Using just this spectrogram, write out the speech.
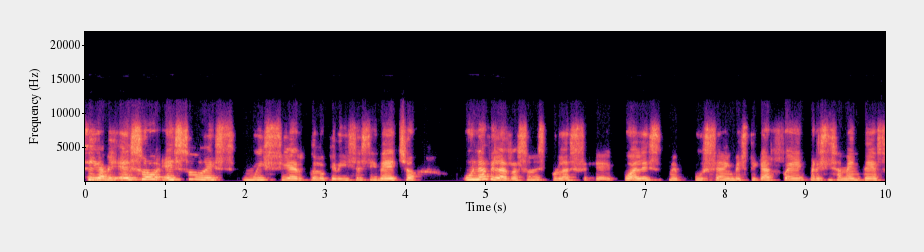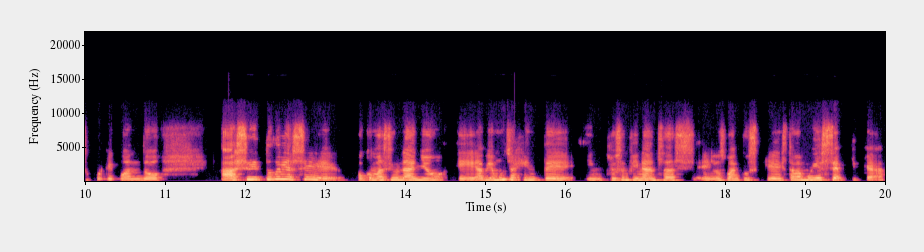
Sí, Gaby, eso, eso es muy cierto lo que dices y de hecho una de las razones por las eh, cuales me puse a investigar fue precisamente eso, porque cuando hace, todavía hace poco más de un año, eh, había mucha gente, incluso en finanzas, en los bancos, que estaba muy escéptica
